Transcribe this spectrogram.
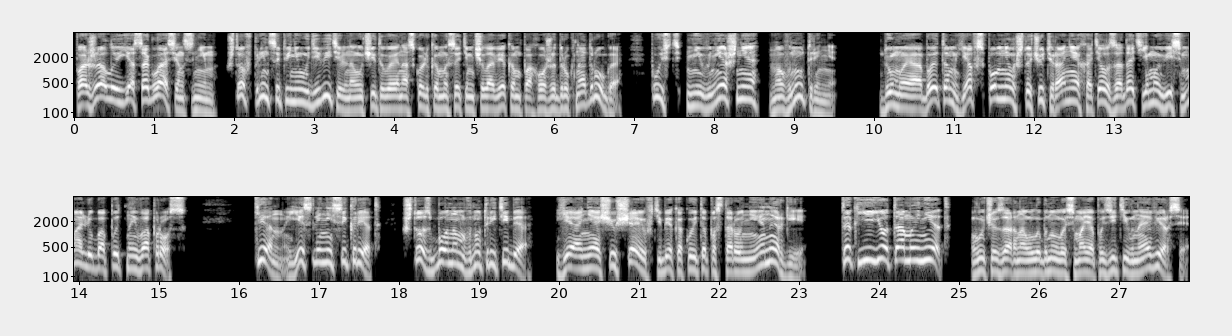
Пожалуй, я согласен с ним, что в принципе неудивительно, учитывая, насколько мы с этим человеком похожи друг на друга, пусть не внешне, но внутренне. Думая об этом, я вспомнил, что чуть ранее хотел задать ему весьма любопытный вопрос. «Кен, если не секрет, что с Боном внутри тебя? Я не ощущаю в тебе какой-то посторонней энергии. Так ее там и нет, лучезарно улыбнулась моя позитивная версия.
